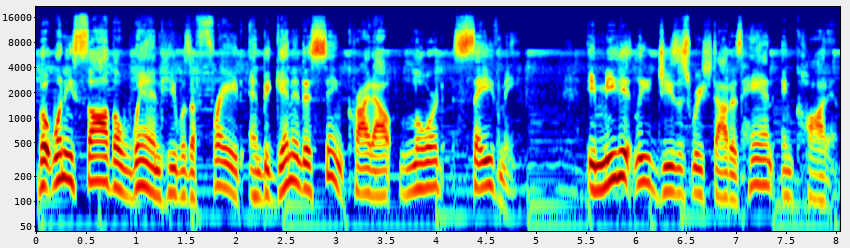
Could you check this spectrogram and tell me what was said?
But when he saw the wind, he was afraid and beginning to sink, cried out, Lord, save me. Immediately Jesus reached out his hand and caught him.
